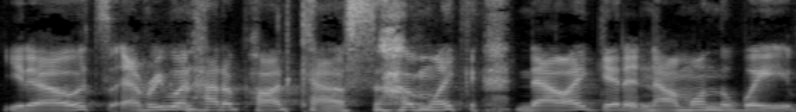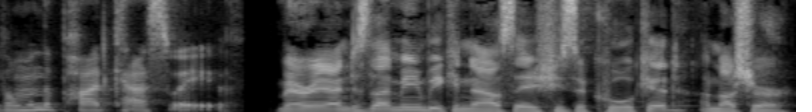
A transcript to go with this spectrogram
You know, it's everyone had a podcast. So I'm like, now I get it. Now I'm on the wave. I'm on the podcast wave. Mary Ann, does that mean we can now say she's a cool kid? I'm not sure.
